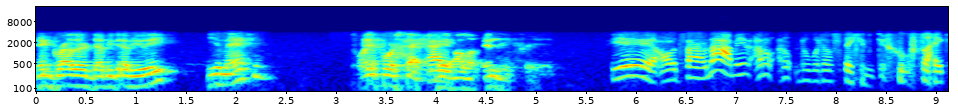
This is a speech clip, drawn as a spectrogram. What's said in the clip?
Big Brother WWE. You imagine? Twenty four seven. I- We all up in the crib. Yeah, all the time. Nah, I mean, I don't, I don't know what else they can do. like,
